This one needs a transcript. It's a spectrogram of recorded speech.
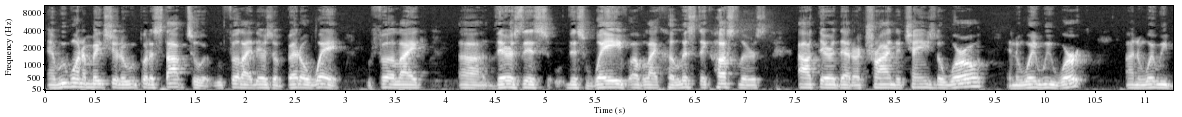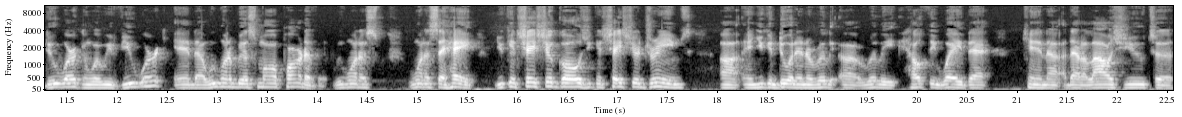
And we want to make sure that we put a stop to it. We feel like there's a better way. We feel like uh, there's this this wave of like holistic hustlers out there that are trying to change the world and the way we work on the way we do work and where we view work, and uh, we want to be a small part of it. We want to we want to say, hey, you can chase your goals, you can chase your dreams, uh, and you can do it in a really uh, really healthy way that can uh, that allows you to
